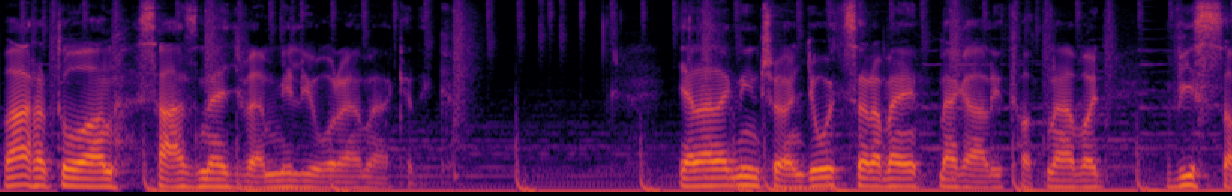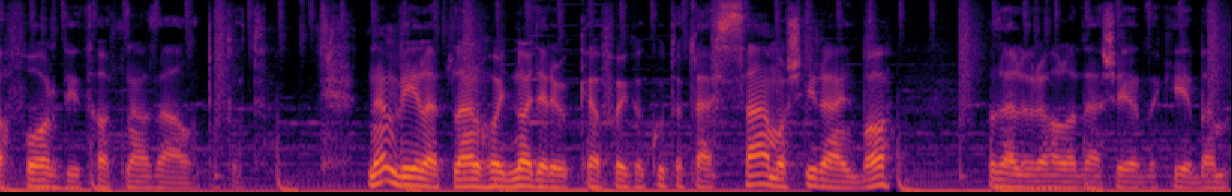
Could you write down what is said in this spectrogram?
várhatóan 140 millióra emelkedik. Jelenleg nincs olyan gyógyszer, amely megállíthatná vagy visszafordíthatná az állapotot. Nem véletlen, hogy nagy erőkkel folyik a kutatás számos irányba az előrehaladás érdekében.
